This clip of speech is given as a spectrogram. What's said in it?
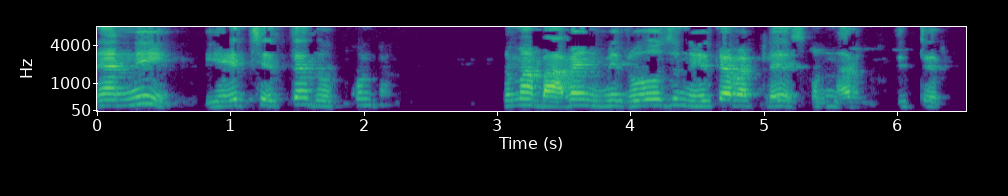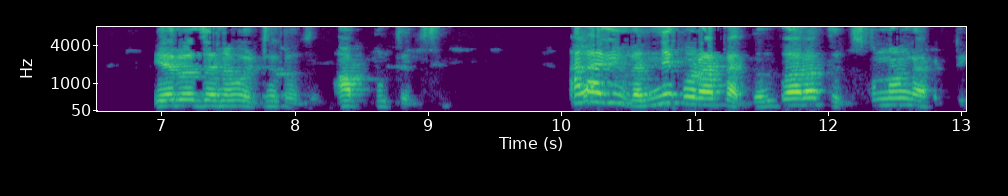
నేను అన్ని ఏది చెప్తే అది ఒప్పుకుంటాను మా బాబాయ్ మీరు రోజు నీరుగా బట్టలు వేసుకున్నారు తిట్టారు. ఏ రోజైనా వచ్చే రోజు అప్పుడు తెలిసింది అలాగే ఇవన్నీ కూడా పెద్దల ద్వారా తెలుసుకున్నాం కాబట్టి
